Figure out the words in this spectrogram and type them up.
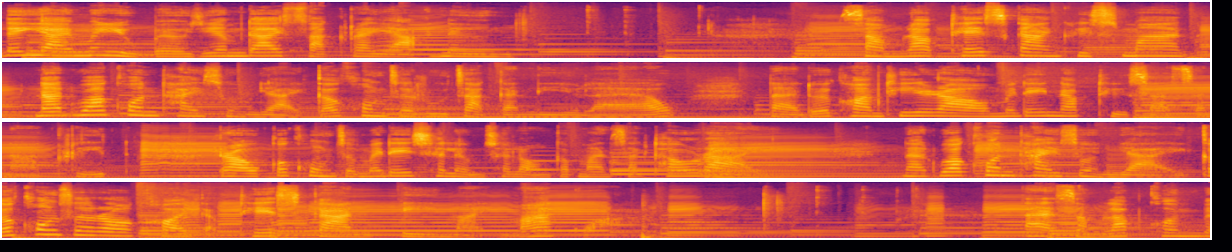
ได้ย้ายมาอยู่เบลเยียมได้สักระยะหนึ่งสำหรับเทศกาลคริสต์มาสนัดว่าคนไทยส่วนใหญ่ก็คงจะรู้จักกันดีอยู่แล้ว แต่ด้วยความที่เราไม่ได้นับถือศาสนาคริสต์เราก็คงจะไม่ได้เฉลิมฉลองกับมันสักเท่าไหร่ นัดว่าคนไทยส่วนใหญ่ก็คงจะรอคอยกับเทศกาลปีใหม่มากกว่า แต่สำหรับคนเบ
